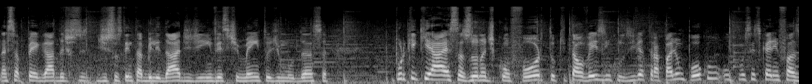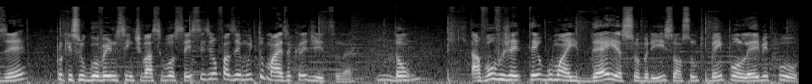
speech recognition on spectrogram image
nessa pegada de sustentabilidade, de investimento, de mudança. Por que, que há essa zona de conforto que talvez, inclusive, atrapalhe um pouco o que vocês querem fazer? Porque se o governo incentivasse vocês, vocês iam fazer muito mais, acredito, né? Então, a Volvo já tem alguma ideia sobre isso? É um assunto bem polêmico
